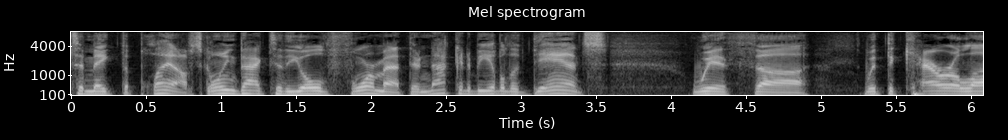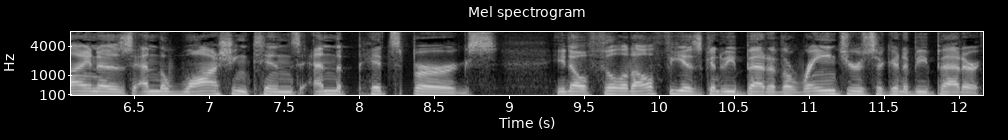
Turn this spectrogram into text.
to make the playoffs. Going back to the old format, they're not going to be able to dance with uh, with the Carolinas and the Washingtons and the Pittsburghs. You know, Philadelphia is going to be better. The Rangers are going to be better.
